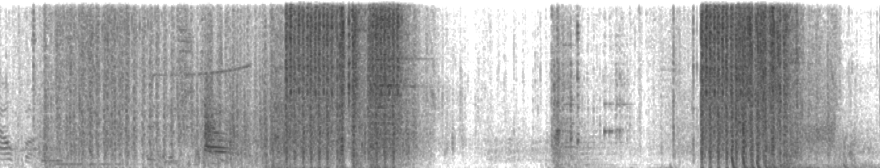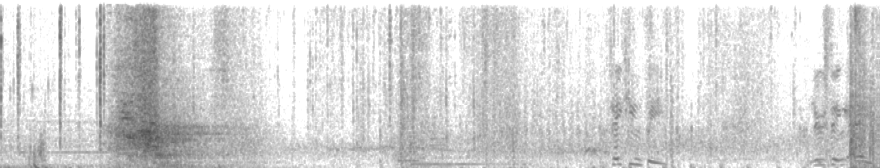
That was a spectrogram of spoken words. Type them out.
Alpha. Taking B. Losing A.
